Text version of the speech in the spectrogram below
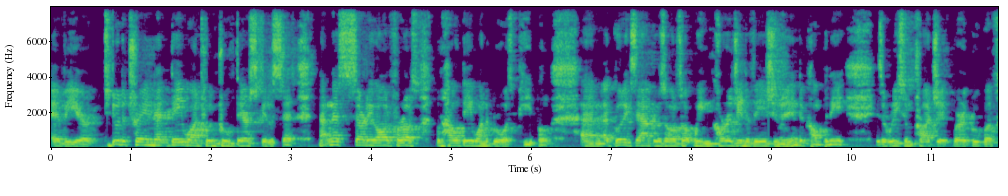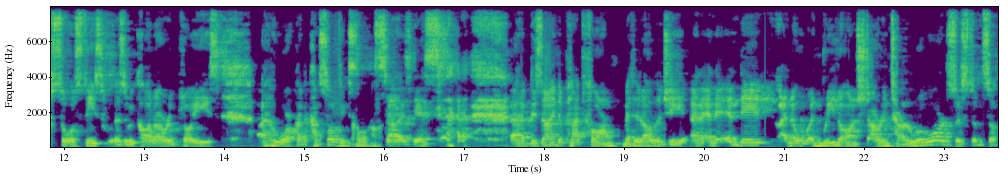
every year to do the training that they want to improve their skill set. Not necessarily all for us, but how they want to grow as people. Um, a good example is also we encourage innovation within the company is a recent project where a group of Solstice, as we call our employees, uh, who work on the consulting oh. side, yes, uh, designed a platform methodology and, and, and they and, and relaunched our internal reward system. So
